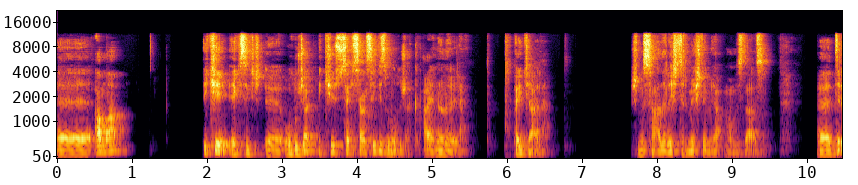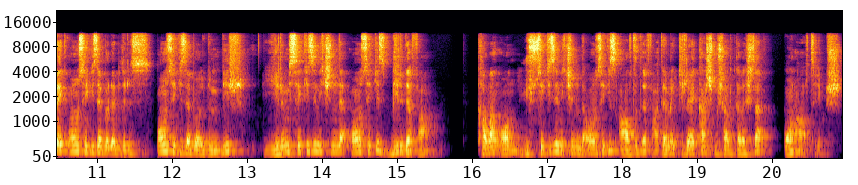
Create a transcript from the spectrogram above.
Ee, ama 2 eksik e, olacak. 288 mi olacak? Aynen öyle. Pekala. Şimdi sadeleştirme işlemi yapmamız lazım. E, direkt 18'e bölebiliriz. 18'e böldüm 1. 28'in içinde 18 bir defa. Kalan 10. 108'in içinde 18 6 defa. Demek ki R kaçmış arkadaşlar? 16'ymış.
